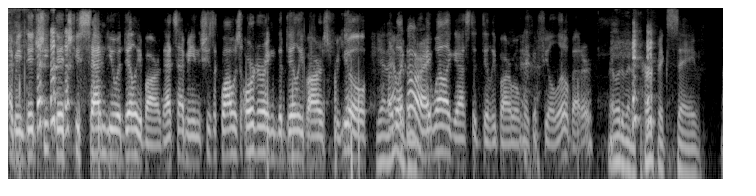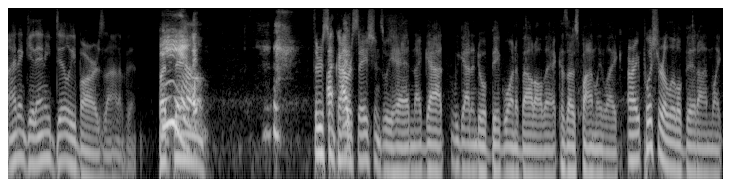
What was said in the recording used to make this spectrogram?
I mean, did she did she send you a dilly bar? That's I mean, she's like, well, I was ordering the dilly bars for you. Yeah, I'm that like, would all well, I guess the dilly bar will make it feel a little better. that would have been a perfect save. I didn't get any dilly bars out of it. But Damn. then through some I- I- conversations we had, and I got we got into a big one about all that because I was finally like, all right, push her a little bit on like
